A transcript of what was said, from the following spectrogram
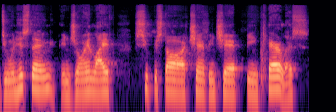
doing his thing, enjoying life, superstar championship, being careless.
